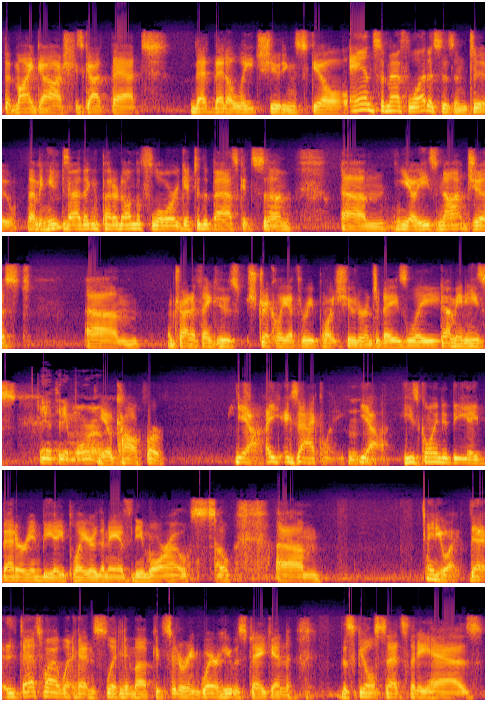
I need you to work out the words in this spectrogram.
but my gosh, he's got that that that elite shooting skill and some athleticism too. I mean, he's a guy that can put it on the floor, get to the basket some. Um, you know, he's not just. Um, I'm trying to think who's strictly a three point shooter in today's league. I mean, he's Anthony Morrow. you know Kyle Korver. Yeah, exactly. Yeah, he's going to be a better NBA player than Anthony Morrow. So, um, anyway, that, that's why I went ahead and slid him up, considering where he was taken, the skill sets that he has,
